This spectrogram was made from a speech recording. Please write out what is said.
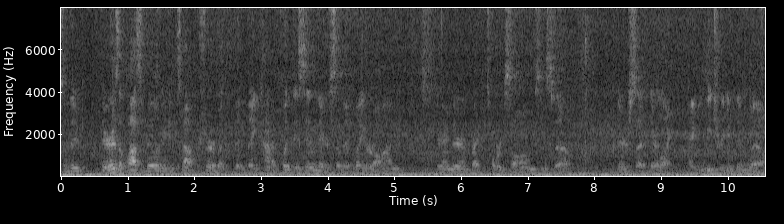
So there, there is a possibility, it's not for sure, but that they kind of put this in there so that later on, during their imprecatory psalms and stuff, they're, set, they're like, hey, we treated them well,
